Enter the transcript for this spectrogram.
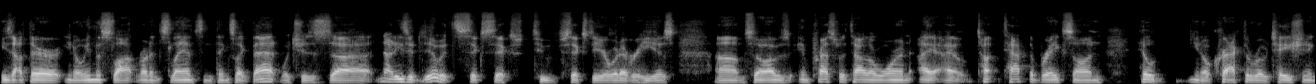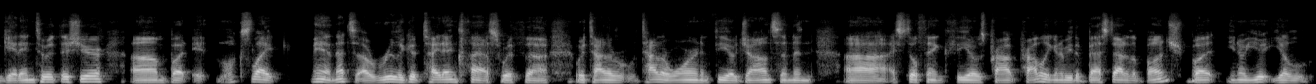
He's out there, you know, in the slot running slants and things like that, which is uh, not easy to do at 6'6", 260 or whatever he is. Um, so I was impressed with Tyler Warren. I, I t- tapped the brakes on he'll you know crack the rotation and get into it this year. Um, but it looks like man, that's a really good tight end class with uh, with Tyler Tyler Warren and Theo Johnson, and uh, I still think Theo's pro- probably going to be the best out of the bunch. But you know, you you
